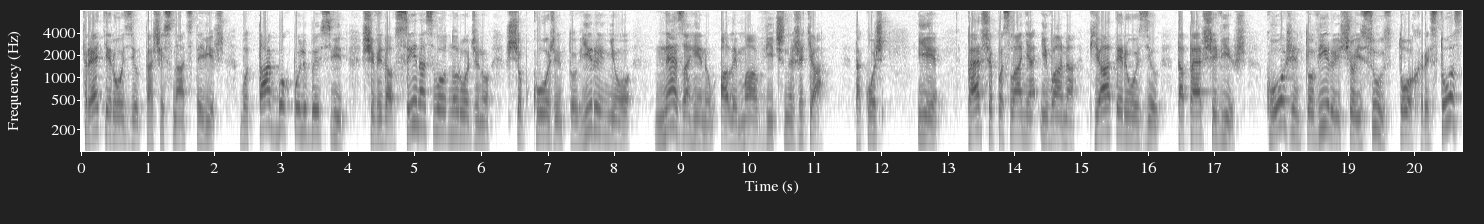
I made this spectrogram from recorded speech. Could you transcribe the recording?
3 розділ та 16 вірш. Бо так Бог полюбив світ, що віддав сина свого однородженого, щоб кожен, хто вірив в нього, не загинув, але мав вічне життя. Також і перше послання Івана, 5 розділ та перший вірш. Кожен, хто вірує, що Ісус то Христос,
